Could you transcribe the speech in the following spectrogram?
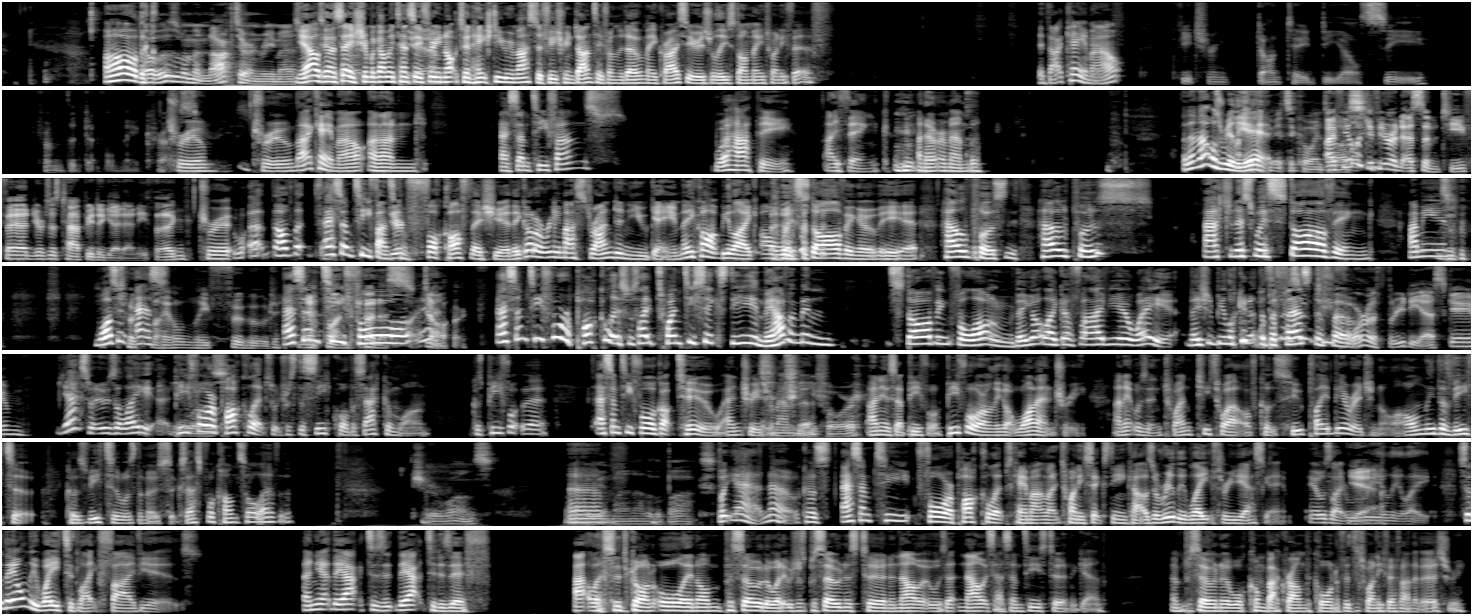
Oh, the oh, this is when the Nocturne remaster. yeah, I was going to say out. Shin Megami Tensei Yeah. 3 Nocturne HD remastered featuring Dante from the Devil May Cry series released on May 25th. If that came out, Featuring Dante DLC from the Devil May Cry True. series. True. That came out, and SMT fans were happy, I think. I don't remember. And then that was really it. It's a coin I feel like if you're an SMT fan, you're just happy to get anything. True. Uh, oh, the SMT fans You're- can fuck off this year. They got to remaster and a new game. They can't be like, oh, we're starving over here. Help us. Help us. Atlus, we're starving. I mean, wasn't Took S- my only food. SMT4 Now I'm gonna yeah. SMT4 Apocalypse was like 2016. They haven't been starving for long. They got like a five year wait. They should be looking at the Wasn't Bethesda SMT4 phone. a 3DS game? Yes, but it was a late P4 was. Apocalypse, which was the sequel, the second one. Because P4, uh, SMT4 got two entries, remember? P4. I nearly said P4. P4 only got one entry, and it was in 2012. Because who played the original? Only the Vita. Because Vita was the most successful console ever. Sure was. I'm gonna Um, get mine out of the box. But yeah, no, because SMT4 Apocalypse came out in like 2016. Cat. It was a really late 3DS game. It was like Yeah. really late. So they only waited like five years, and yet they act as they acted as if Atlus had gone all in on Persona when it was just Persona's turn, and now it was now it's SMT's turn again. and Persona will come back around the corner for the 25th anniversary,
